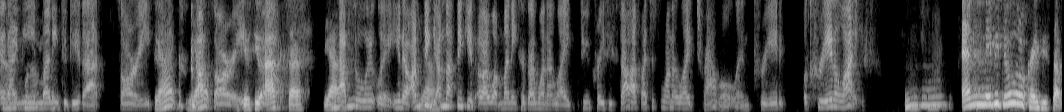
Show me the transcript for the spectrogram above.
and I, I need money to do that. Sorry. Yeah. Yeah. sorry. It gives you so, access. Yeah. Absolutely. You know, I'm yeah. thinking I'm not thinking, oh, I want money because I want to like do crazy stuff. I just want to like travel and create a create a life. Mm-hmm. And maybe do a little crazy stuff.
